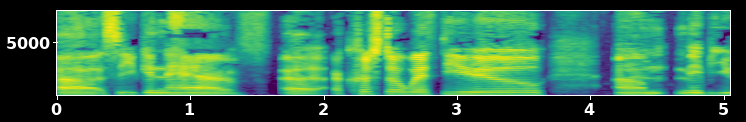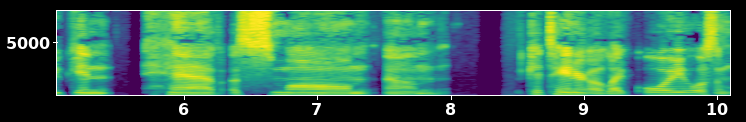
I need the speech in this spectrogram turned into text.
Uh, so you can have a, a crystal with you. Um, maybe you can have a small um, container of like oil or some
